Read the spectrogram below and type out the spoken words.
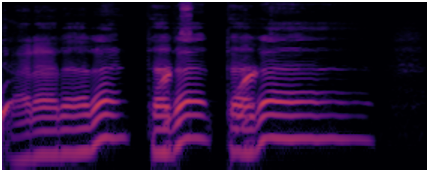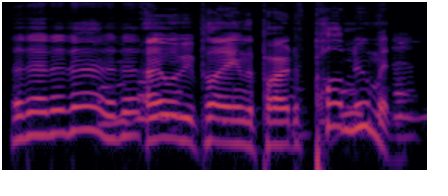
Da da da da da da da da. Da, da, da, da, da. I will be playing the part of Paul Newman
